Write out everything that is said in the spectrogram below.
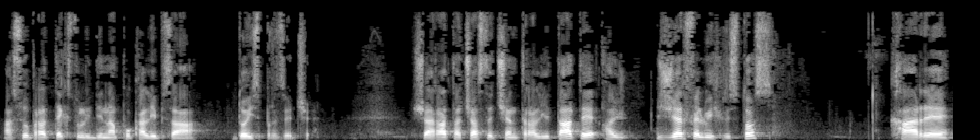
asupra textului din Apocalipsa 12 și arată această centralitate a jertfei lui Hristos care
